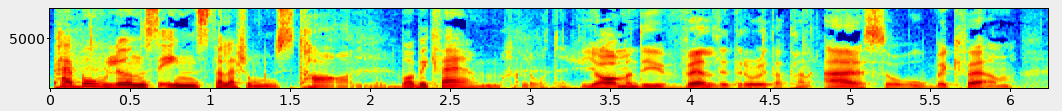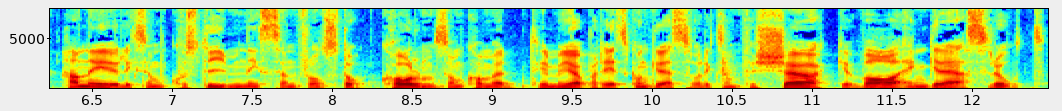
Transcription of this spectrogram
Per Bolunds installationstal. Vad bekväm han låter. Ja, men det är ju väldigt roligt att han är så obekväm. Han är ju liksom kostymnissen från Stockholm som kommer till Miljöpartiets kongress och liksom försöker vara en gräsrot.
